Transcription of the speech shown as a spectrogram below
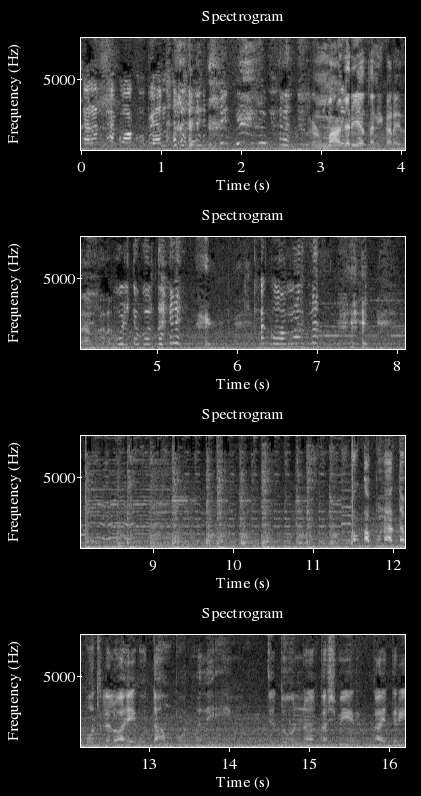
कारण थकवा खूप येणार. कारण माघारी येताना करायचं आपल्याला. उलट बोलतोय. थकवा मरण आपण आता पोहोचलेलो आहे उद्धामपूरमध्ये तिथून काश्मीर काहीतरी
